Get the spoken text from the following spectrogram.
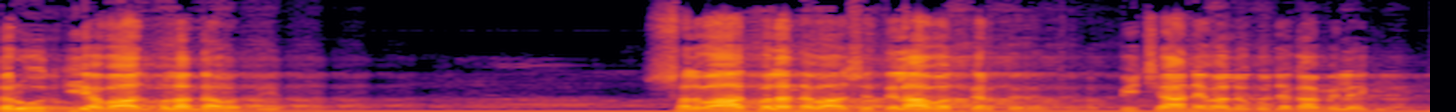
درود کی آواز بلند ہوتی سلوات بلند آواز سے تلاوت کرتے رہتے۔ پیچھے آنے والوں کو جگہ ملے گی۔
